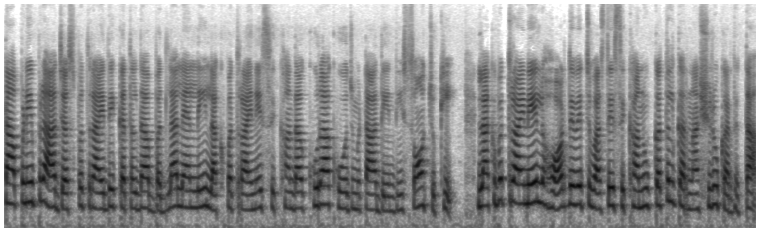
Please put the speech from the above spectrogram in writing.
ਤਾਂ ਆਪਣੇ ਭਰਾ ਜਸਪਤ ਰਾਏ ਦੇ ਕਤਲ ਦਾ ਬਦਲਾ ਲੈਣ ਲਈ ਲਖਪਤ ਰਾਏ ਨੇ ਸਿੱਖਾਂ ਦਾ ਖੁਰਾ ਖੋਜ ਮਿਟਾ ਦੇਣ ਦੀ ਸਹੁੰ ਚੁੱਕੀ। ਲਖਪਤ ਰਾਏ ਨੇ ਲਾਹੌਰ ਦੇ ਵਿੱਚ ਵਸਦੇ ਸਿੱਖਾਂ ਨੂੰ ਕਤਲ ਕਰਨਾ ਸ਼ੁਰੂ ਕਰ ਦਿੱਤਾ।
